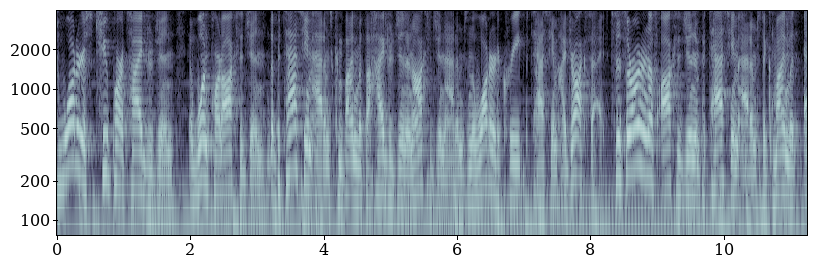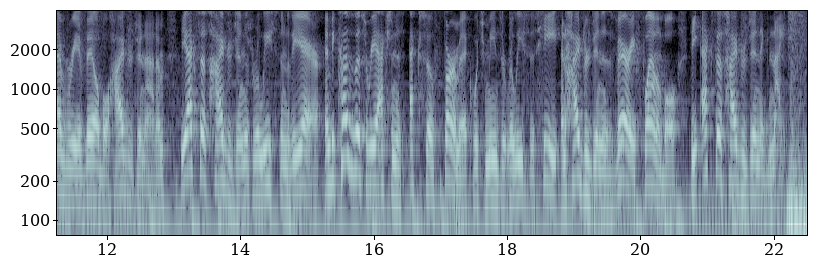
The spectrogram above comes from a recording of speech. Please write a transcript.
water is two parts hydrogen and one part oxygen, the potassium atoms combine with the hydrogen and oxygen atoms in the water to create potassium hydroxide. Since there aren't enough oxygen and potassium atoms to combine with every available hydrogen atom, the excess hydrogen is released into the air. And because this reaction is exothermic, which means it releases heat, and hydrogen is very flammable, the excess hydrogen ignites.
